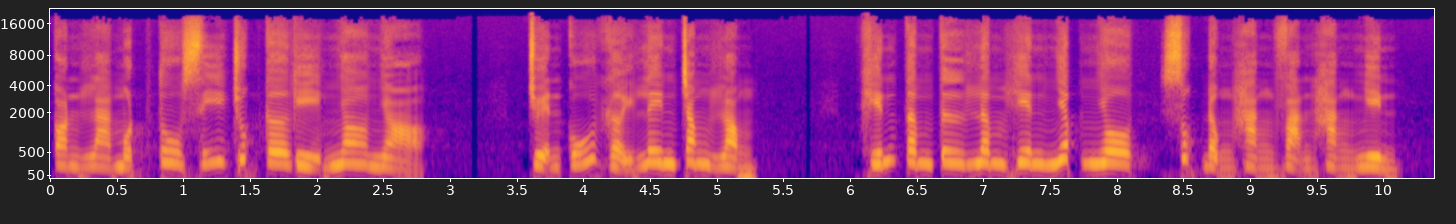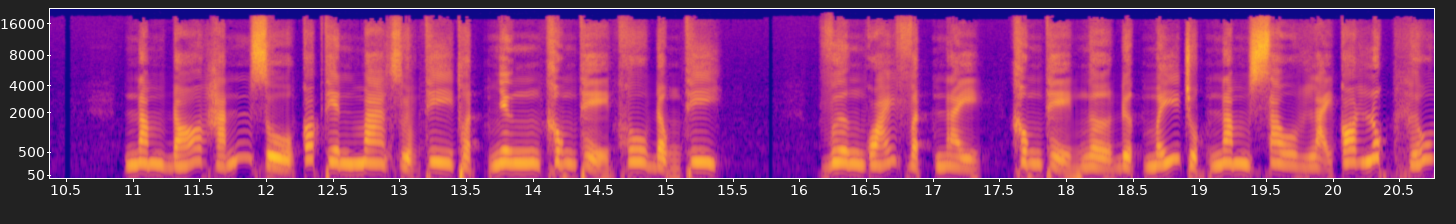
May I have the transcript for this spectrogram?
Còn là một tu sĩ trúc cơ kỳ nho nhỏ. Chuyện cũ gợi lên trong lòng. Khiến tâm tư lâm hiên nhấp nhô, xúc động hàng vạn hàng nghìn. Năm đó hắn dù có thiên ma dù thi thuật nhưng không thể khu động thi. Vương quái vật này không thể ngờ được mấy chục năm sau lại có lúc hữu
